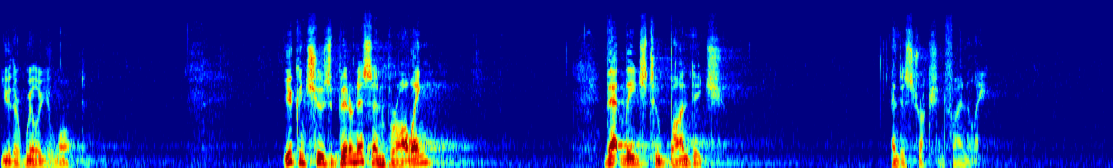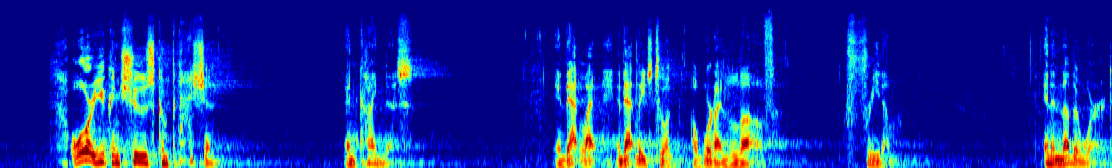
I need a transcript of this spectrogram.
You either will or you won't. You can choose bitterness and brawling. That leads to bondage and destruction, finally. Or you can choose compassion and kindness. And that, and that leads to a, a word I love freedom. In another word,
